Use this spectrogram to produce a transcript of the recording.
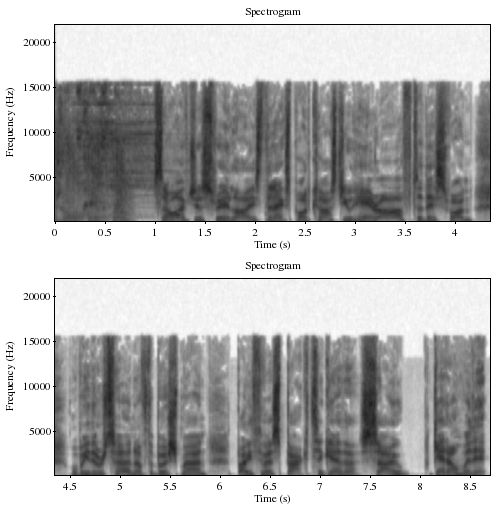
talking. So I've just realised the next podcast you hear after this one will be the return of the Bushman. Both of us back together. So get on with it.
